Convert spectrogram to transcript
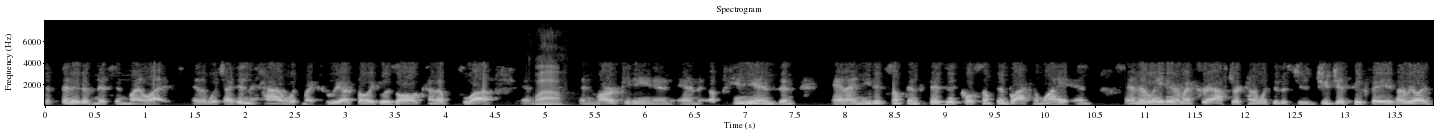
definitiveness in my life. Which I didn't have with my career. I felt like it was all kind of fluff and, wow. and marketing and, and opinions. And, and I needed something physical, something black and white. And, and then later in my career, after I kind of went through this jujitsu phase, I realized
